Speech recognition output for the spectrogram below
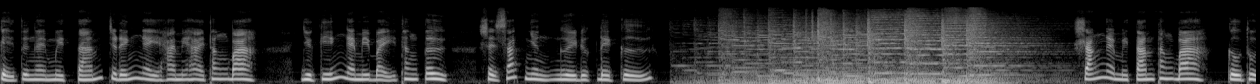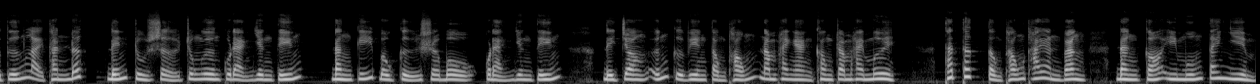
kể từ ngày 18 cho đến ngày 22 tháng 3. Dự kiến ngày 17 tháng 4 sẽ xác nhận người được đề cử. Sáng ngày 18 tháng 3, cựu Thủ tướng Lại Thanh Đức đến trụ sở trung ương của Đảng Dân Tiến đăng ký bầu cử sơ bộ của Đảng Dân Tiến để chọn ứng cử viên Tổng thống năm 2020. Thách thức Tổng thống Thái Anh Văn đang có ý muốn tái nhiệm.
